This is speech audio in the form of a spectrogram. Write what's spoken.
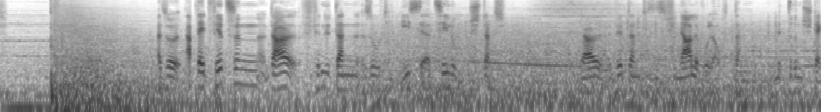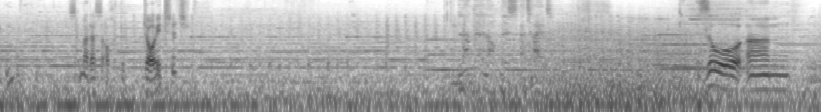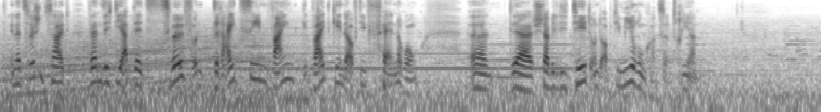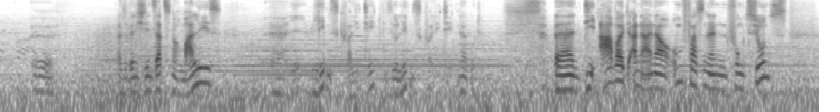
also Update 14, da findet dann so die nächste Erzählung statt. Da wird dann dieses Finale wohl auch dann mit drin stecken. Was immer das auch bedeutet. Landeerlaubnis erteilt. So, ähm, in der Zwischenzeit werden sich die Updates 12 und 13 weitgehend auf die Veränderung äh, der Stabilität und Optimierung konzentrieren. Äh, also wenn ich den Satz nochmal lese, äh, Lebensqualität, wieso Lebensqualität? Na gut. Äh, die Arbeit an einer umfassenden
